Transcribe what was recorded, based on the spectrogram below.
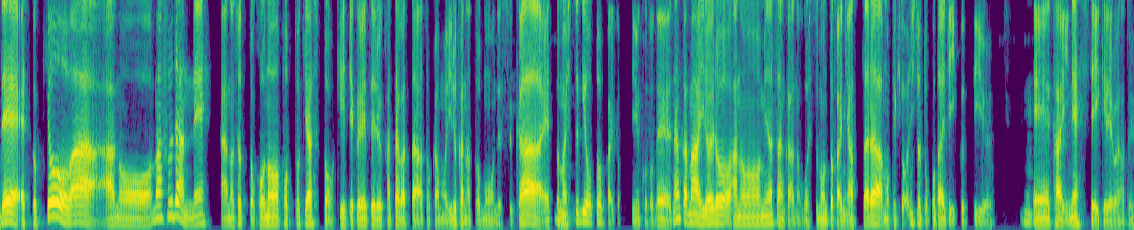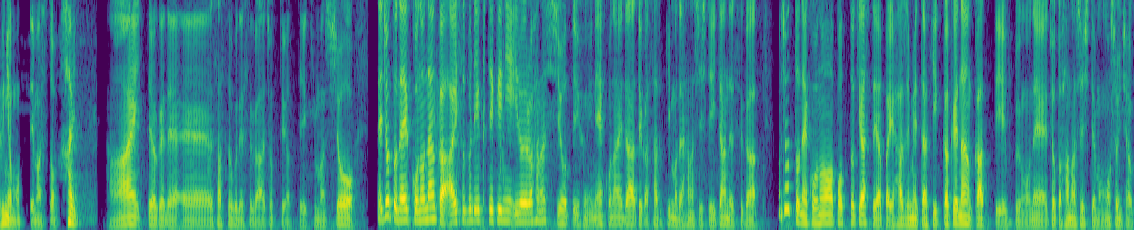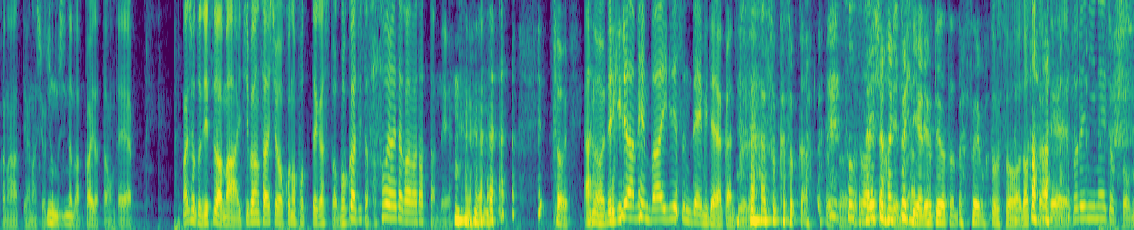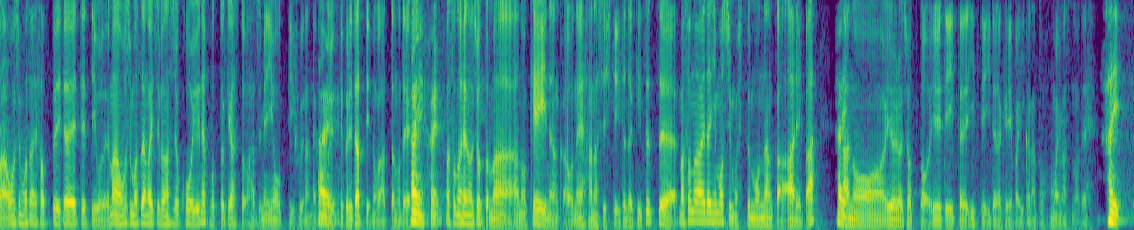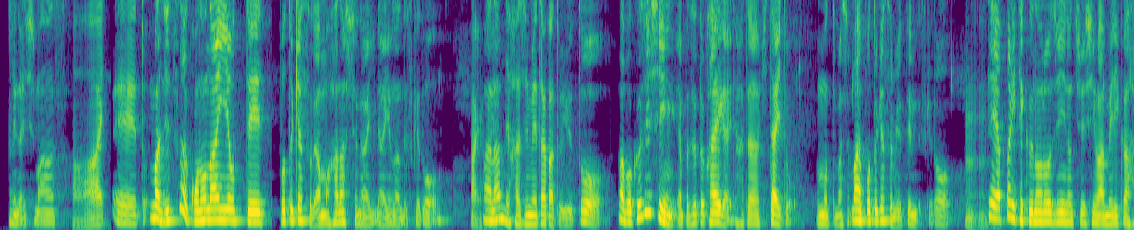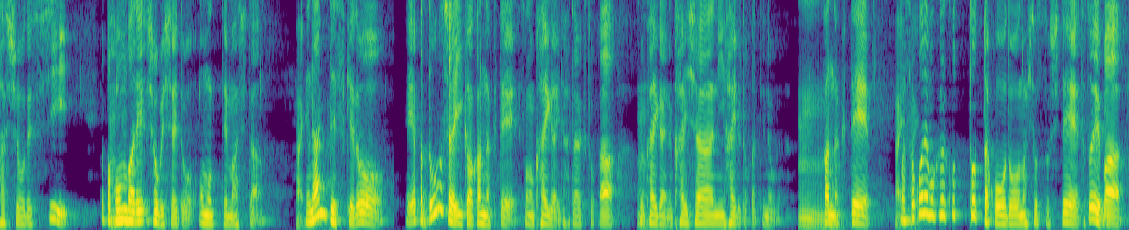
で、えっと、今日は、あの、まあ、普段ね、あの、ちょっとこのポッドキャストを聞いてくれてる方々とかもいるかなと思うんですが、えっと、まあ、質疑応答会ということで、なんかまあ、いろいろ、あの、皆さんからのご質問とかにあったら、もう適当にちょっと答えていくっていう、うん、えー、会ね、していければなというふうに思ってますと。はい。はい。というわけで、えー、早速ですが、ちょっとやっていきましょう。でちょっとね、このなんかアイスブレイク的にいろいろ話しようっていうふうにね、この間というかさっきまで話していたんですが、ちょっとね、このポッドキャストやっぱり始めたきっかけなんかっていう部分をね、ちょっと話しても面白いんちゃうかなっていう話をちょっとしたばっかりだったので、まあ、ちょっと実はまあ一番最初このポッドキャスト僕は実は誘われた側だったんで。そう。あのレギュラーメンバー入りですんでみたいな感じで、ね、そっかそっか。そうそう。最初は一人でやる予定だったんだ。そういえば。そうそうだったんでそれにねちょっとまあ大島さんに誘っていただいてっていうことでまあ大島さんが一番最初こういうねポッドキャストを始めようっていうふうなねことを言ってくれたっていうのがあったので、はいはい、まあ、その辺のちょっとまああの経緯なんかをね話していただきつつ、まあ、その間にもしも質問なんかあればはい、あのいろいろちょっと入れていたいていただければいいかなと思いますので。はい。お願いします。はい。えっ、ー、と、まあ実はこの内容って、ポッドキャストであんま話してない内容なんですけど、はい、はい、まあなんで始めたかというと、まあ僕自身、やっぱずっと海外で働きたいと思ってました。まあ、ポッドキャストでも言ってるんですけど、うんうん、で、やっぱりテクノロジーの中心はアメリカ発祥ですし、やっぱ本場で勝負したいと思ってました。はい、なんですけど、やっぱどうしたらいいか分かんなくて、その海外で働くとか、その海外の会社に入るとかっていうのが分かんなくて、まあ、そこで僕が取った行動の一つとして、例えば、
